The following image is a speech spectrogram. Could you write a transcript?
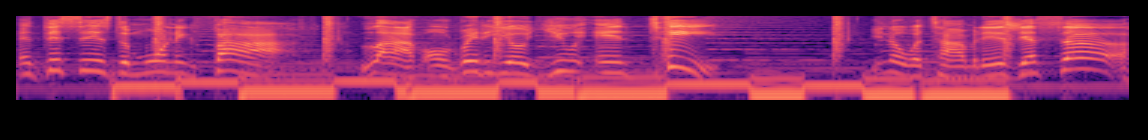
And this is the Morning Five, live on Radio UNT. You know what time it is, yes, sir.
